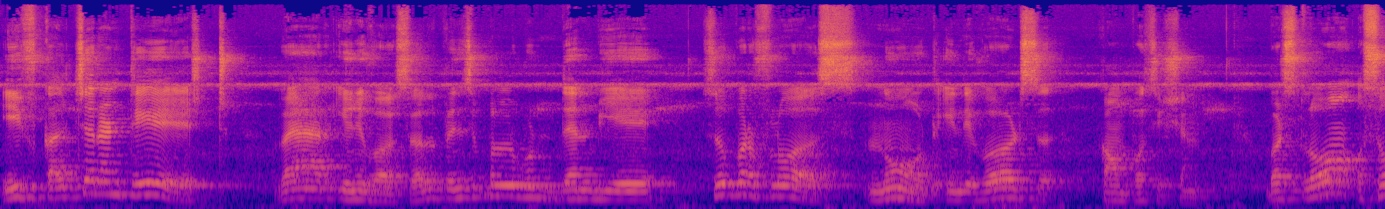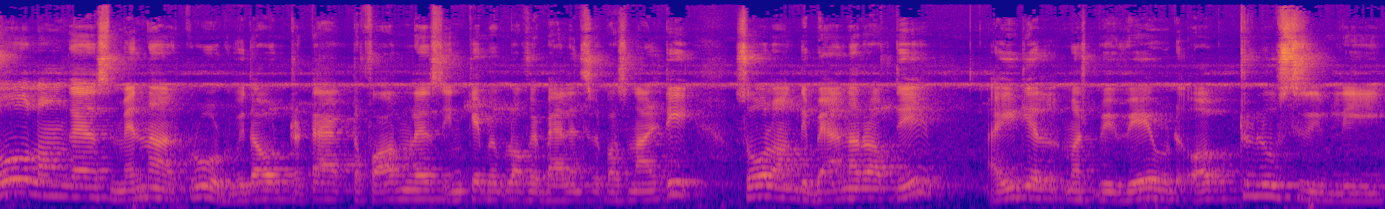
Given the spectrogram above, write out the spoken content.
If culture and taste were universal, principle would then be a superfluous note in the word's composition. But slow, so long as men are crude, without tact, formless, incapable of a balanced personality, so long the banner of the ideal must be waved obtrusively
